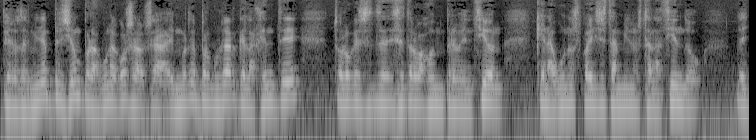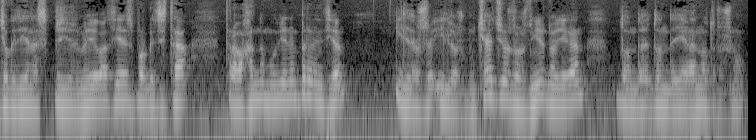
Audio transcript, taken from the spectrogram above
pero termina en prisión por alguna cosa. O sea, hemos de procurar que la gente, todo lo que es ese, trabajo en prevención, que en algunos países también lo están haciendo, de hecho que tienen las prisiones medio vacías, es porque se está trabajando muy bien en prevención y los, y los muchachos, los niños no llegan donde, donde llegan otros, ¿no?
